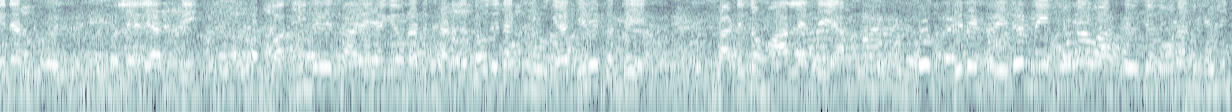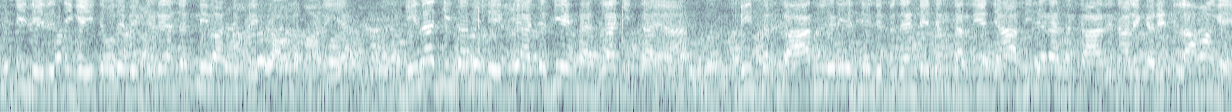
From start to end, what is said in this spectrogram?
ਇਹਨਾਂ ਨੂੰ ਲੈ ਲਿਆ ਤੁਸੀਂ। ਔਰ ਬਾਕੀ ਜਿਹੜੇ ਸਾਰੇ ਹੈਗੇ ਉਹਨਾਂ ਨੂੰ ਛੱਡ ਦਿੱਤਾ। ਉਹਦੇ ਨਾਲ ਕੀ ਹੋ ਗਿਆ? ਜਿਹੜੇ ਬੰਦੇ ਸਾਡੇ ਤੋਂ ਮਾਲ ਲੈਂਦੇ ਆ। ਉਹ ਜਿਹੜੇ ਟ੍ਰੇਡਰ ਨੇ, ਉਹਨਾਂ ਵਾਸਤੇ ਜਦੋਂ ਉਹਨਾਂ ਨੂੰ ਖੁੱਲੀ ਛੁੱਟੀ ਦੇ ਦਿੱਤੀ ਗਈ ਤੇ ਉਹਦੇ ਵਿੱਚ ਜਿਹੜੇ ਇੰਡਸਟਰੀ ਵਾਸਤੇ ਬੜੀ ਪ੍ਰੋਬਲਮ ਆ ਰਹੀ ਹੈ ਇਹਨਾਂ ਚੀਜ਼ਾਂ ਨੂੰ ਦੇਖ ਕੇ ਅੱਜ ਅਸੀਂ ਇਹ ਫੈਸਲਾ ਕੀਤਾ ਆ ਵੀ ਸਰਕਾਰ ਨੂੰ ਜਿਹੜੀ ਅਸੀਂ ਰਿਪਰੈਜ਼ੈਂਟੇਸ਼ਨ ਕਰਨੀ ਹੈ ਜਾਂ ਅਸੀਂ ਜਿਹੜਾ ਸਰਕਾਰ ਦੇ ਨਾਲ ਇੱਕ ਰਿਟ ਲਾਵਾਂਗੇ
